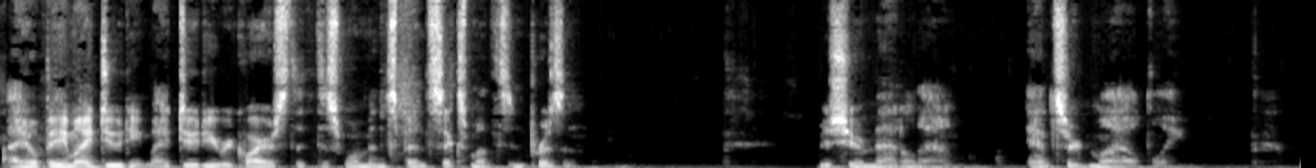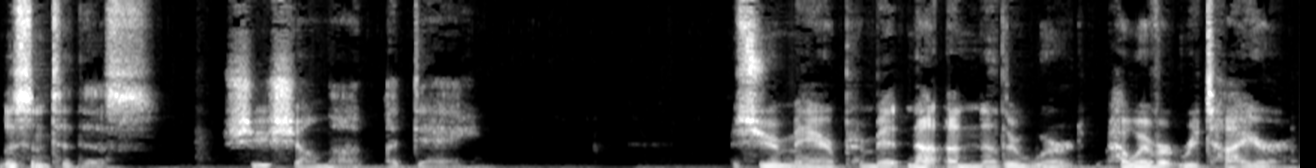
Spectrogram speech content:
I obey my duty. My duty requires that this woman spend six months in prison. Monsieur Madeleine answered mildly, Listen to this. She shall not a day. Monsieur Mayor, permit not another word. However, retire,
